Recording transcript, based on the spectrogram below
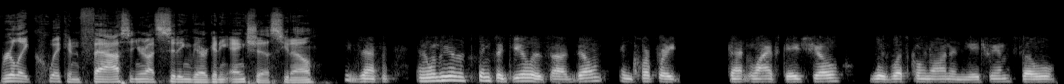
really quick and fast, and you're not sitting there getting anxious. You know. Exactly. And one of the other things they do is uh, they'll incorporate that live stage show with what's going on in the atrium. So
